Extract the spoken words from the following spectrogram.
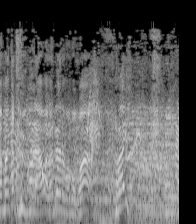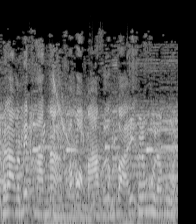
กำลังจะถึงอยู่แล้วอะแล้วเดินออกมาบอกว่า เฮ้ย เวลามันไม่ทันน่ะ ต้องออกมาเฟิร์สกับพี่ไบร์ทไม่ต้องพูดแล้วกูอะ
